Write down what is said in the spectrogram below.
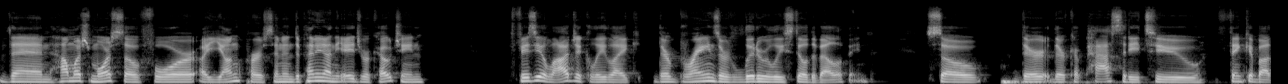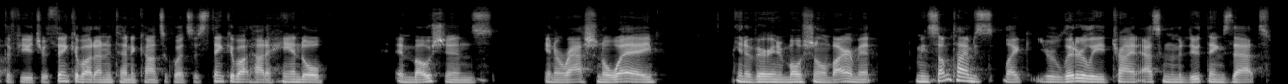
then how much more so for a young person? And depending on the age we're coaching, physiologically, like their brains are literally still developing. So their their capacity to think about the future, think about unintended consequences, think about how to handle emotions in a rational way in a very emotional environment I mean, sometimes like you're literally trying asking them to do things that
